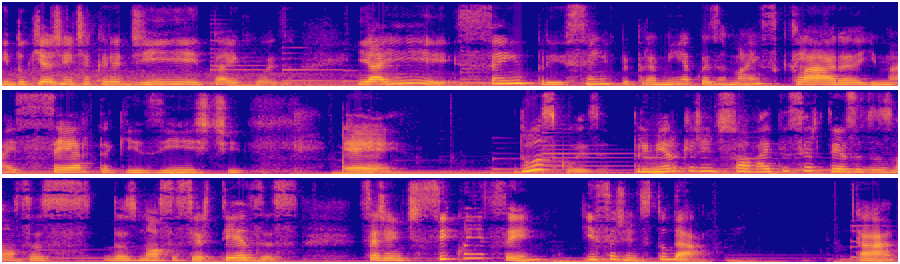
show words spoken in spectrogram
E do que a gente acredita e coisa. E aí, sempre, sempre, para mim, a coisa mais clara e mais certa que existe é duas coisas. Primeiro, que a gente só vai ter certeza das nossas, das nossas certezas se a gente se conhecer e se a gente estudar, tá?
